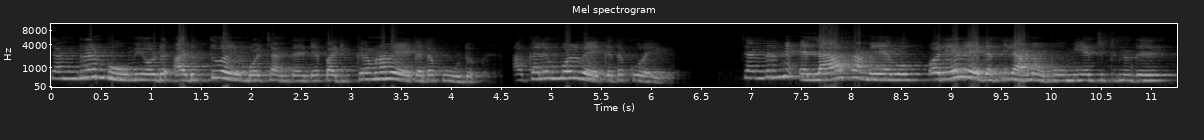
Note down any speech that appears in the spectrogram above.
ചന്ദ്രൻ ഭൂമിയോട് അടുത്തു വരുമ്പോൾ ചന്ദ്രന്റെ പരിക്രമണ വേഗത കൂടും. അകലുമ്പോൾ വേഗത കുറയും. ചന്ദ്രന് എല്ലാ സമയവും ഒരേ വേഗത്തിലാണോ ഭൂമിയെ ചുറ്റുന്നത്?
